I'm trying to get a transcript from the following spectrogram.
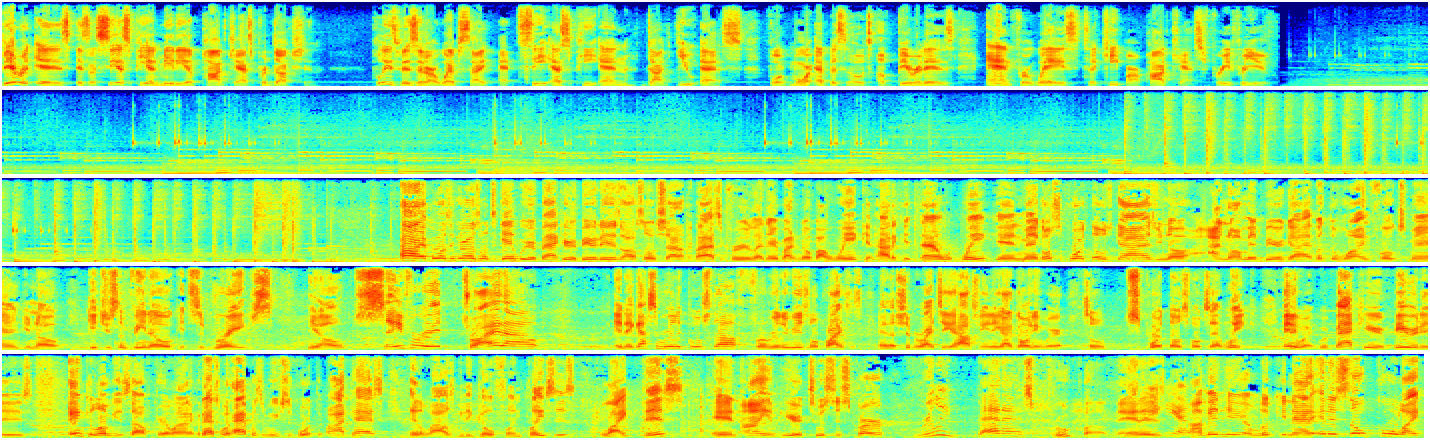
Beer It Is is a CSPN Media podcast production. Please visit our website at cspn.us for more episodes of Beer It Is and for ways to keep our podcast free for you. All right, boys and girls, once again, we are back here at Beard Is. Also, shout out to Classic for letting everybody know about Winc and how to get down with Winc. And, man, go support those guys. You know, I know I'm a beer guy, but the wine folks, man, you know, get you some vino, get some grapes, you know, savor it, try it out. And they got some really cool stuff for really reasonable prices, and they'll ship it right to your house. And you ain't got to go anywhere. So support those folks at Winc. Anyway, we're back here. Beard is in Columbia, South Carolina. Because that's what happens when you support the podcast. It allows me to go fun places like this. And I am here at Twisted Spur. Really badass brew pub, man. It's-. I'm in here. I'm looking at it, and it's so cool. Like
